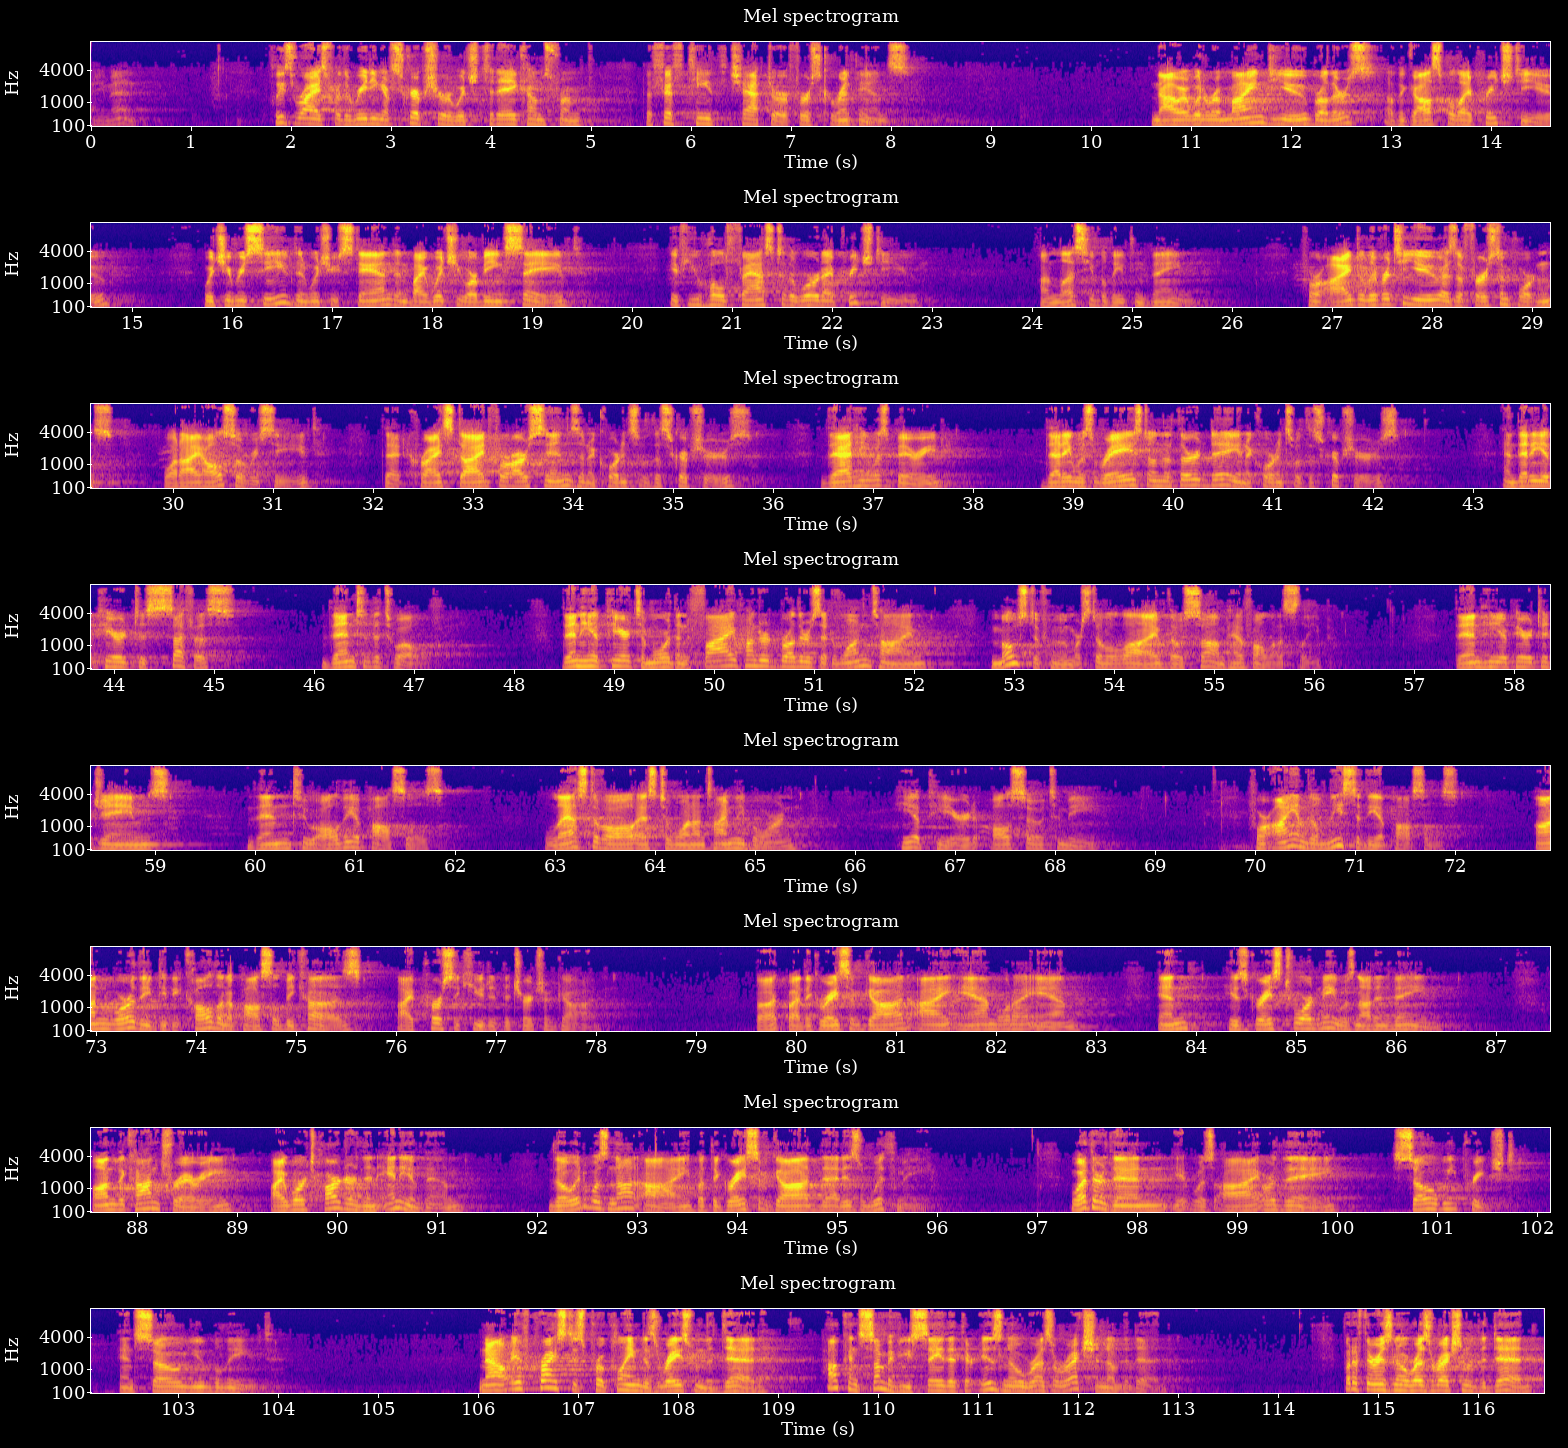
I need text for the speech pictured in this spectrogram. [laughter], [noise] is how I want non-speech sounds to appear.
Amen. Please rise for the reading of Scripture, which today comes from the 15th chapter of 1 Corinthians. Now I would remind you, brothers, of the gospel I preached to you, which you received, in which you stand, and by which you are being saved, if you hold fast to the word I preached to you, unless you believed in vain. For I delivered to you as of first importance what I also received that Christ died for our sins in accordance with the Scriptures, that he was buried, that he was raised on the third day in accordance with the Scriptures, and that he appeared to Cephas, then to the twelve. Then he appeared to more than 500 brothers at one time, most of whom are still alive, though some have fallen asleep. Then he appeared to James, then to all the apostles. Last of all, as to one untimely born, he appeared also to me. For I am the least of the apostles, unworthy to be called an apostle because I persecuted the church of God. But by the grace of God, I am what I am, and his grace toward me was not in vain. On the contrary, I worked harder than any of them, though it was not I, but the grace of God that is with me. Whether then it was I or they, so we preached, and so you believed. Now, if Christ is proclaimed as raised from the dead, how can some of you say that there is no resurrection of the dead? But if there is no resurrection of the dead,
